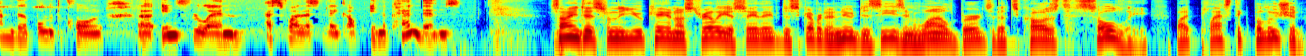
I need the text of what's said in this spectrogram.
under political uh, influence as well as like of independence. Scientists from the UK and Australia say they've discovered a new disease in wild birds that's caused solely by plastic pollution.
